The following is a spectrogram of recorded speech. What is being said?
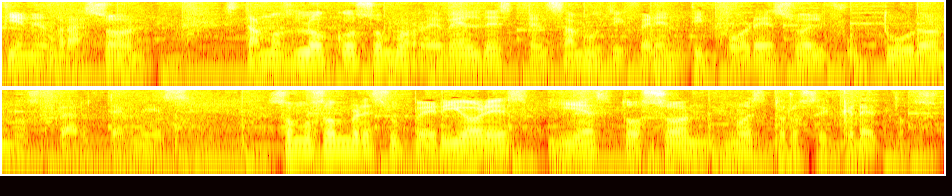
tienen razón. Estamos locos, somos rebeldes, pensamos diferente y por eso el futuro nos pertenece. Somos hombres superiores y estos son nuestros secretos.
